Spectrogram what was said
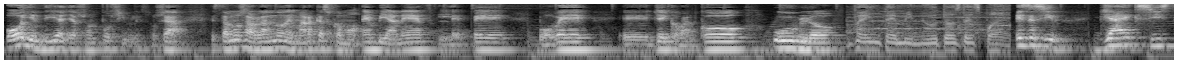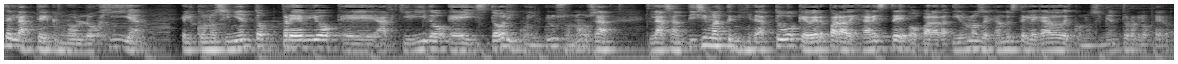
hoy en día ya son posibles. O sea, estamos hablando de marcas como MBNF, Lepe, Bobé, eh, Jacob Co., Hublot. 20 minutos después. Es decir, ya existe la tecnología, el conocimiento previo eh, adquirido e histórico incluso, ¿no? O sea, la Santísima Trinidad tuvo que ver para dejar este o para irnos dejando este legado de conocimiento relojero.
